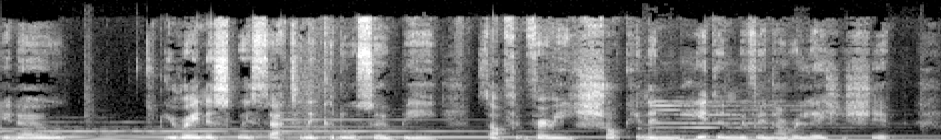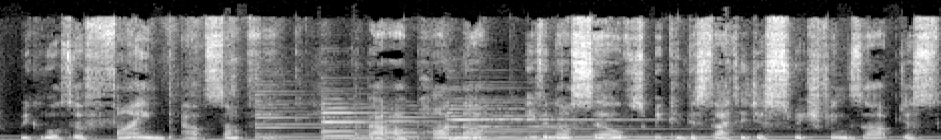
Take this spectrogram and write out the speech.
you know, Uranus square Saturn, it could also be something very shocking and hidden within our relationship. We could also find out something about our partner, even ourselves. We can decide to just switch things up, just,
